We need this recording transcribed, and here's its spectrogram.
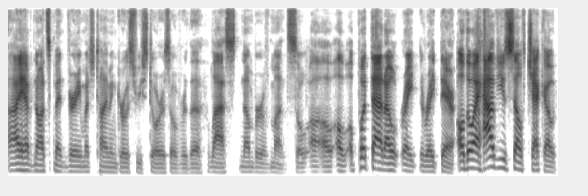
I have not spent very much time in grocery stores over the last number of months, so I'll, I'll, I'll put that out right right there. Although I have used self checkout,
